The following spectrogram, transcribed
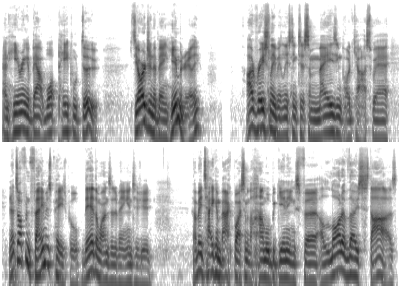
and hearing about what people do. It's the origin of being human, really. I've recently been listening to some amazing podcasts where you know it's often famous people. They're the ones that are being interviewed. I've been taken back by some of the humble beginnings for a lot of those stars.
